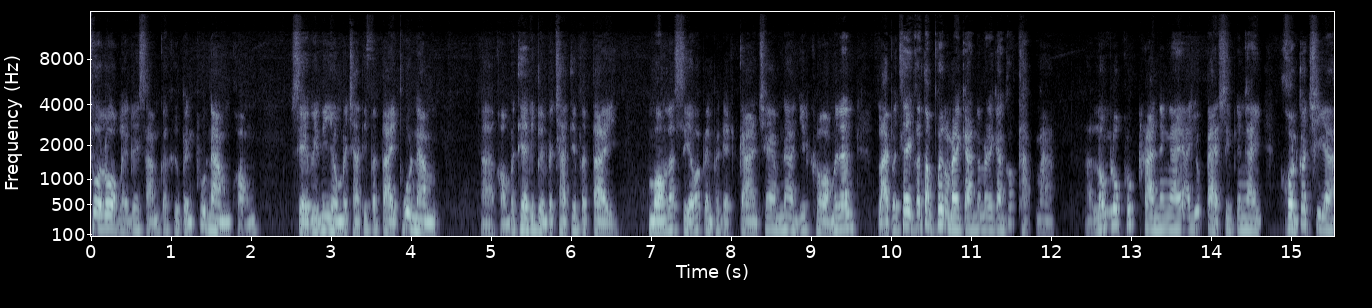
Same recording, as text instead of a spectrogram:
ทั่วโลกเลยด้วยซ้ำก็คือเป็นผู้นำของเสรีนิยมประชาธิปไตย ผู้นำอ่าของประเทศที่เป็นประชาธิปไตย มองรัสเซียว่าเป็นเผด็จการแช่อำนาจยึดครองเพราะฉะนั้นหลายประเทศก็ต้องพึ่งอเมริกันอเมริกันก็กลับมา ล้มลุกคลุกคลานยังไง อายุ 80 ยังไง คนก็เชียร์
